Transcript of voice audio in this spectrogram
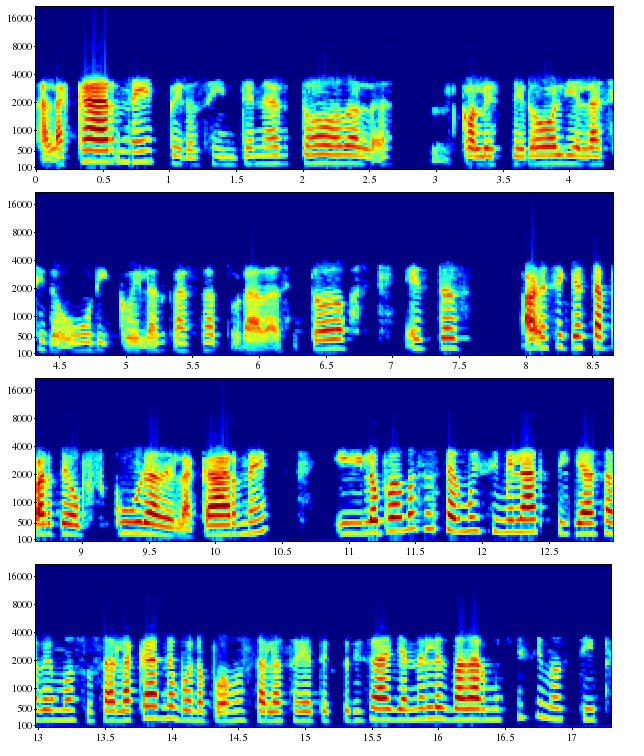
a la carne pero sin tener todo el colesterol y el ácido úrico y las grasas saturadas y todo estos ahora sí que esta parte oscura de la carne. Y lo podemos hacer muy similar si ya sabemos usar la carne bueno podemos usar la soya texturizada no les va a dar muchísimos tips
